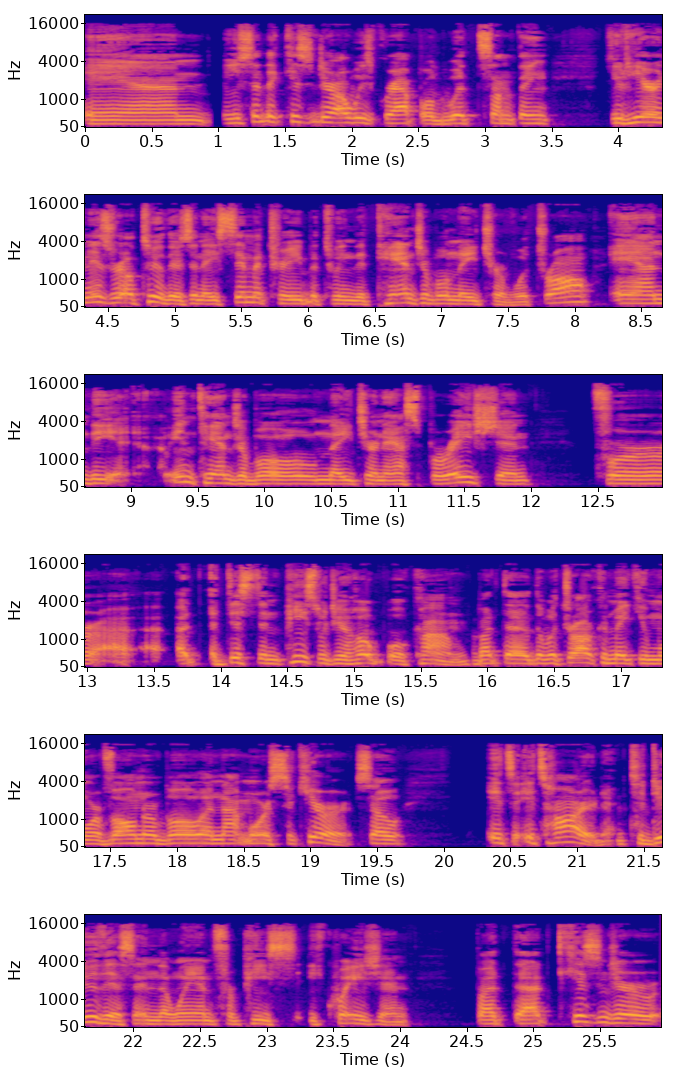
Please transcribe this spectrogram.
And you said that Kissinger always grappled with something you'd hear in Israel too. There's an asymmetry between the tangible nature of withdrawal and the intangible nature and aspiration for a, a, distant peace, which you hope will come. But the, the withdrawal could make you more vulnerable and not more secure. So it's, it's hard to do this in the land for peace equation. But that Kissinger,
